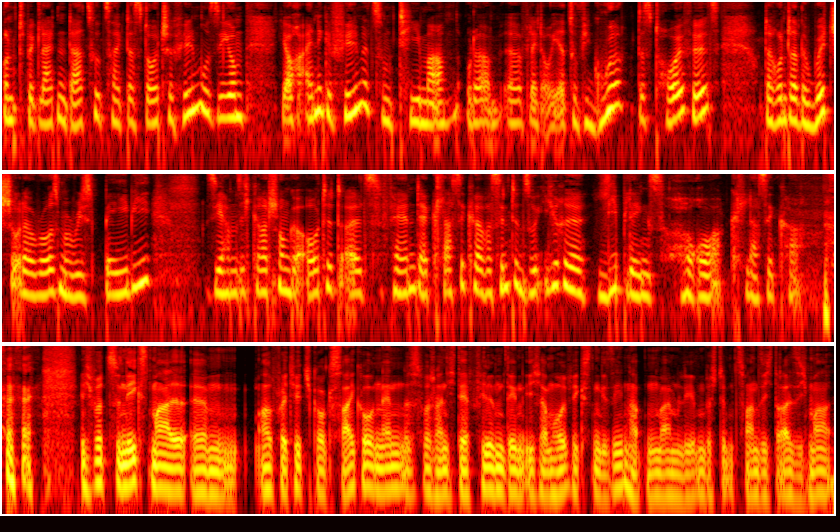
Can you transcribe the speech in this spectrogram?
Und begleitend dazu zeigt das Deutsche Filmmuseum ja auch einige Filme zum Thema oder äh, vielleicht auch eher zur Figur des Teufels, darunter The Witch oder Rosemary's Baby. Sie haben sich gerade schon geoutet als Fan der Klassiker. Was sind denn so Ihre Lieblings-Horror-Klassiker? ich würde zunächst mal ähm, Alfred Hitchcock Psycho nennen. Das ist wahrscheinlich der Film, den ich am häufigsten gesehen habe in meinem Leben, bestimmt 20, 30 Mal.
